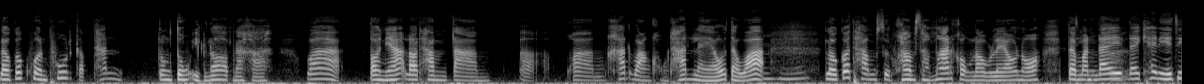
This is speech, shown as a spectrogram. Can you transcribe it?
เราก็ควรพูดกับท่านตรงๆอีกรอบนะคะ ว่าตอนเนี้ยเราทำตามอ่าความคาดหวังของท่านแล้ว แต่ว่าอือฮึเราก็ทำสุดความสามารถของเราแล้วเนาะแต่มันจริงได้ค่ะได้แค่นี้จ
